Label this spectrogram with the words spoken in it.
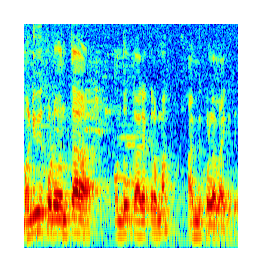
ಮನವಿ ಕೊಡುವಂಥ ಒಂದು ಕಾರ್ಯಕ್ರಮ ಹಮ್ಮಿಕೊಳ್ಳಲಾಗಿದೆ.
